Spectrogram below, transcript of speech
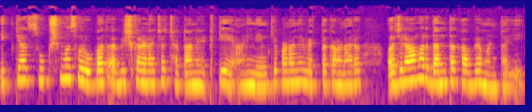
इतक्या सूक्ष्म स्वरूपात आविष्करणाच्या छटाने इटके आणि नेमकेपणाने व्यक्त करणारं अजरामर दंतकाव्य म्हणता येईल.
